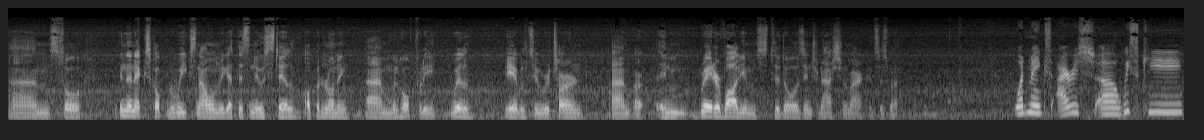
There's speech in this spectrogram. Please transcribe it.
Um, so in the next couple of weeks now when we get this new still up and running um, we'll hopefully will be able to return um, in greater volumes to those international markets as well what makes Irish uh, whiskey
